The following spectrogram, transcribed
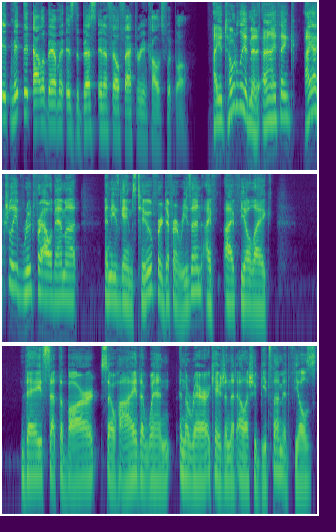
Admit that Alabama is the best NFL factory in college football. I totally admit it. And I think I actually root for Alabama in these games too for a different reason. I, I feel like they set the bar so high that when, in the rare occasion that LSU beats them, it feels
